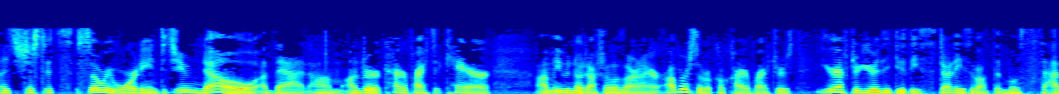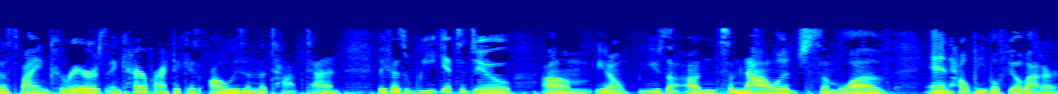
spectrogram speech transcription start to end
it's just it's so rewarding. Did you know that um, under chiropractic care, um, even though Dr. Lazar and I are upper cervical chiropractors, year after year they do these studies about the most satisfying careers, and chiropractic is always in the top ten because we get to do, um, you know, use a, a, some knowledge, some love, and help people feel better.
